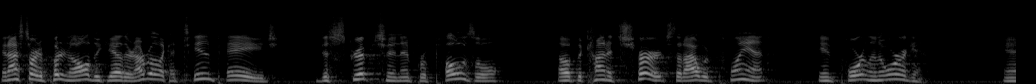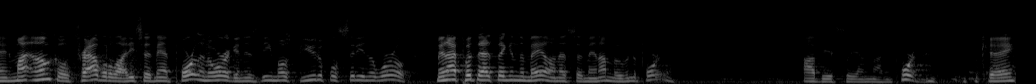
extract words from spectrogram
and I started putting it all together. And I wrote like a 10 page description and proposal of the kind of church that I would plant in Portland, Oregon. And my uncle traveled a lot. He said, Man, Portland, Oregon is the most beautiful city in the world. Man, I put that thing in the mail and I said, Man, I'm moving to Portland. Obviously, I'm not in Portland, okay?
